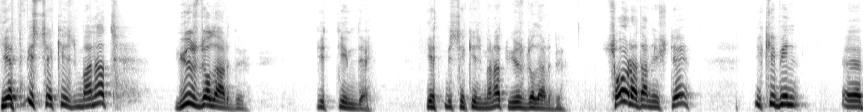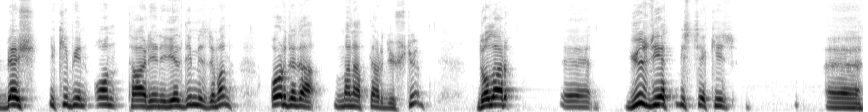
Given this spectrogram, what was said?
78 manat 100 dolardı. Gittiğimde. 78 manat 100 dolardı. Sonradan işte 2005-2010 tarihine geldiğimiz zaman orada da manatlar düştü. Dolar e, 178 e,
